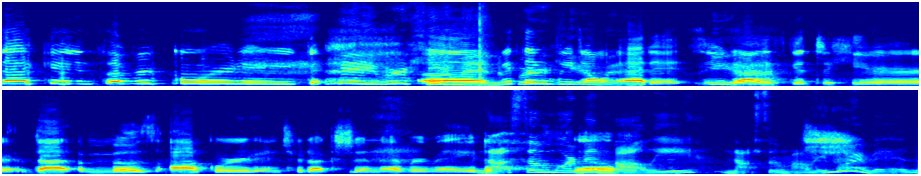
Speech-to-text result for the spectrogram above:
seconds of recording. Hey, we're Uh, human. good we're thing we human. don't edit, so you Yeah. guys get to hear that most awkward introduction ever made. Not so Mormon So- Molly. Not so Molly Mormon.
